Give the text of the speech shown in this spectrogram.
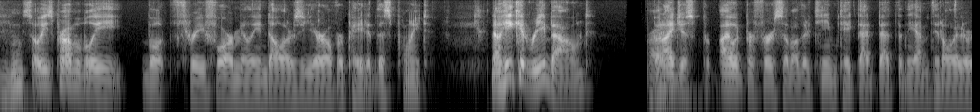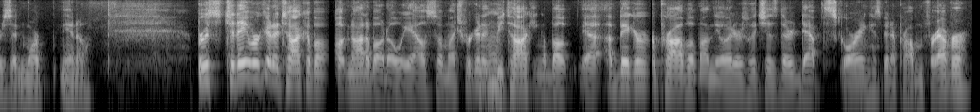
Mhm. So he's probably about three, four million dollars a year overpaid at this point. Now he could rebound, but I just I would prefer some other team take that bet than the Edmonton Oilers and more, you know. Bruce, today we're going to talk about not about OEL so much. We're going to Mhm. be talking about uh, a bigger problem on the Oilers, which is their depth scoring has been a problem forever,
